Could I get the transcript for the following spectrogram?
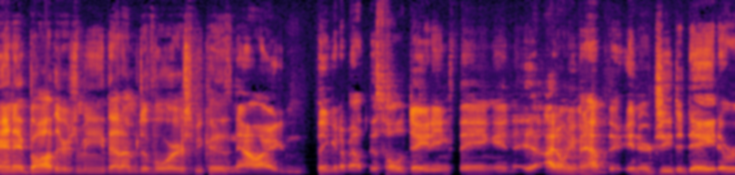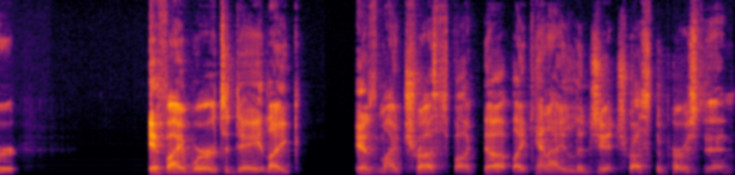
and it bothers me that I'm divorced because now I'm thinking about this whole dating thing, and I don't even have the energy to date or if I were to date, like, is my trust fucked up? Like, can I legit trust the person?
